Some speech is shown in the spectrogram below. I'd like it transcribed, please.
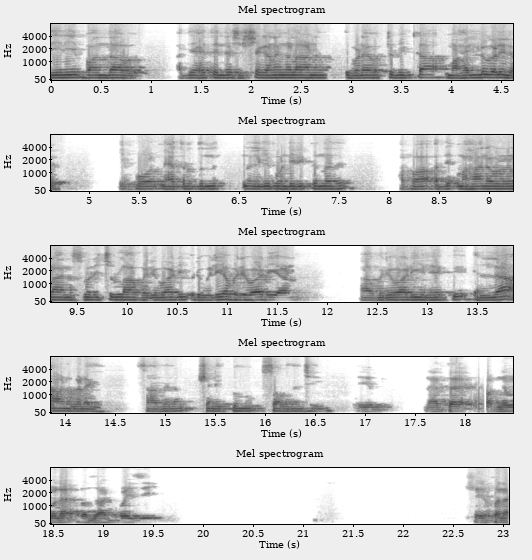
ദീനി പാന്താവ് അദ്ദേഹത്തിന്റെ ശിഷ്യഗണങ്ങളാണ് ഇവിടെ ഒത്തുമിക്ക മഹല്ലുകളിലും ഇപ്പോൾ നേതൃത്വം നൽകിക്കൊണ്ടിരിക്കുന്നത്. അപ്പോൾ അദ്ദേഹം മഹാനവറുകളെ അനുസ്മരിച്ചുള്ള പരിപാടി ഒരു വലിയ പരിപാടിയാണ്. ആ പരിപാടിയിലേക്ക് എല്ലാ ആളുകളെയും സാദരം ക്ഷണിക്കുന്നു സ്വാഗതം ചെയ്യും നേരത്തെ പറഞ്ഞ പോലെ റസാഖ് ഫൈസി ഷെയ്ഖന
